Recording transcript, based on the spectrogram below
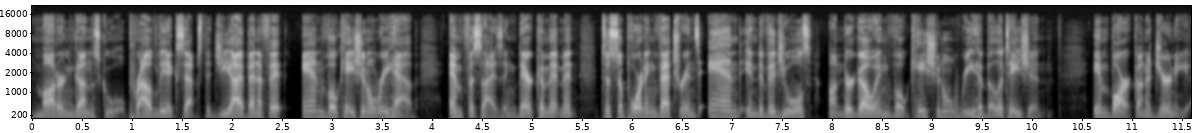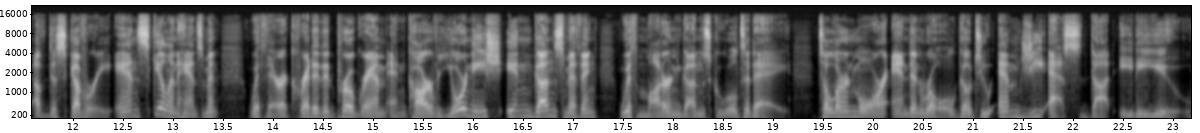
Modern Gun School proudly accepts the GI benefit and vocational rehab, emphasizing their commitment to supporting veterans and individuals undergoing vocational rehabilitation. Embark on a journey of discovery and skill enhancement with their accredited program and carve your niche in gunsmithing with Modern Gun School today. To learn more and enroll, go to mgs.edu.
